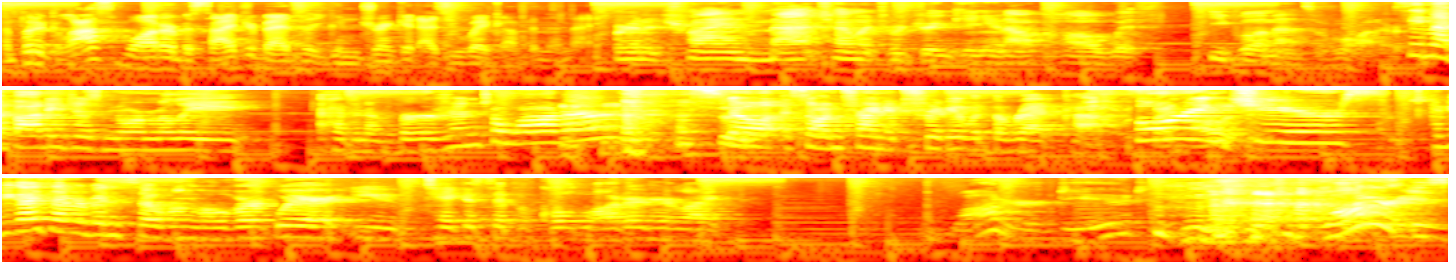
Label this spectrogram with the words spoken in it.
and put a glass of water beside your bed so that you can drink it as you wake up in the night. We're gonna try and match how much we're drinking in alcohol with equal amounts of water. See, my body just normally has an aversion to water. so so I'm trying to trick it with the red cup. Boring cheers. Have you guys ever been so hungover where you take a sip of cold water and you're like, water, dude. water is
